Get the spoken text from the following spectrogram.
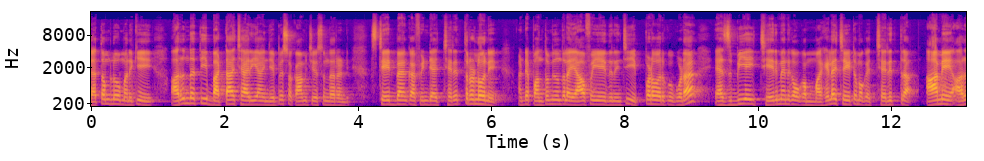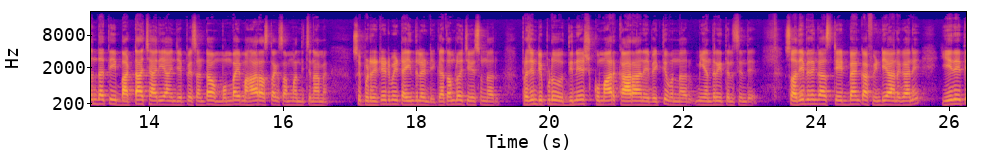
గతంలో మనకి అరుంధతి భట్టాచార్య అని చెప్పేసి ఒక ఆమె చేస్తున్నారండి. స్టేట్ బ్యాంక్ ఆఫ్ ఇండియా చరిత్రలోనే అంటే పంతొమ్మిది వందల యాభై ఐదు నుంచి ఇప్పటి వరకు కూడా ఎస్బీఐ చైర్మన్గా ఒక మహిళ చేయటం ఒక చరిత్ర. ఆమె అరుంధతి భట్టాచార్య అని చెప్పేసి అంటాం. ముంబై మహారాష్ట్రకు సంబంధించిన ఆమె. సో ఇప్పుడు రిటైర్మెంట్ అయిందిలండి గతంలో చేస్తున్నారు ప్రజెంట్ ఇప్పుడు దినేష్ కుమార్ కారా అనే వ్యక్తి ఉన్నారు మీ అందరికీ తెలిసిందే. సో అదేవిధంగా స్టేట్ బ్యాంక్ ఆఫ్ ఇండియా అనగానే ఏదైతే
